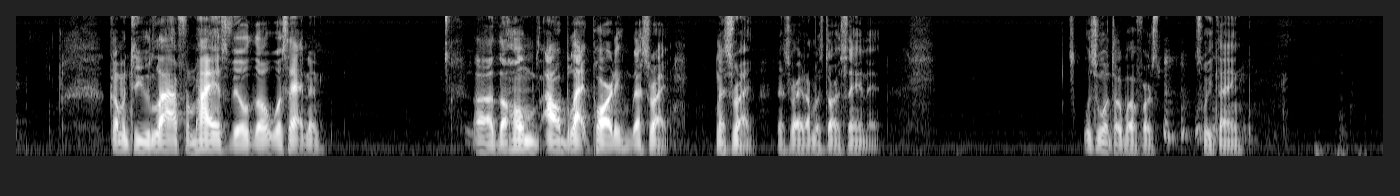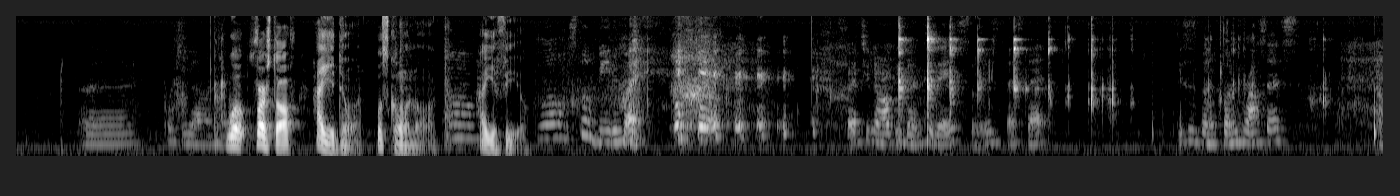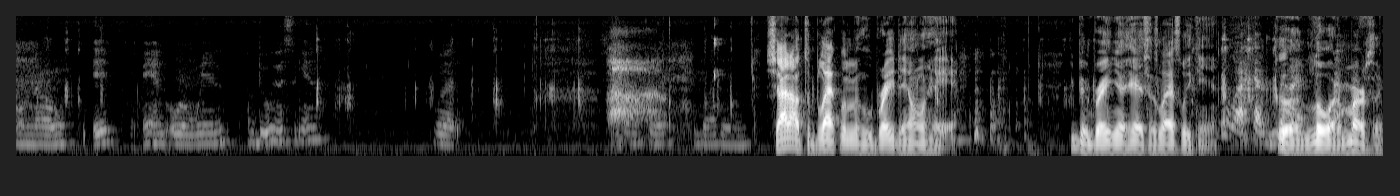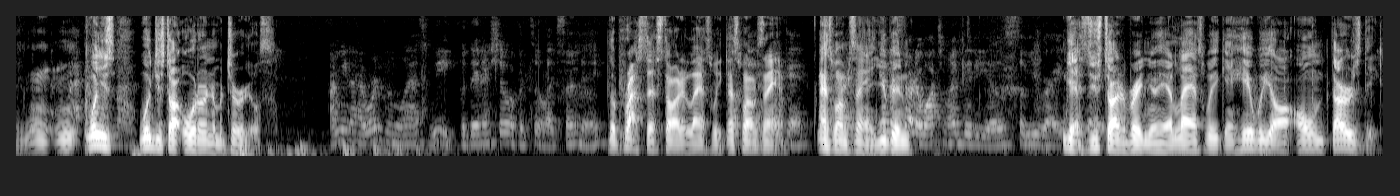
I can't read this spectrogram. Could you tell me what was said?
Coming to you live from Hyattsville, though. What's happening? Uh, the home of our black party. That's right. That's right. That's right. I'm gonna start saying that. What you want to talk about first, sweet thing? Uh, what you got on here? Well, first off, how you doing? What's going on? Um, How you feel? well, I'm still beating my hair. but you know, I'll be done today, so there's, that's that. This has been a fun process. I don't know if and or when I'm doing this again, but shout out to black women. Shout out to black women who braid their own hair. You've been braiding your hair since last weekend. No, Good not. Lord of mercy. Mm-mm. When you when you start ordering the materials? I mean, I ordered them last week, but they didn't show up until like Sunday. The process started last week. That's what I'm saying. okay. That's what I'm saying. And You've been started watching my videos, so you're right. yes, you started braiding your hair last week, and here we are on Thursday.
